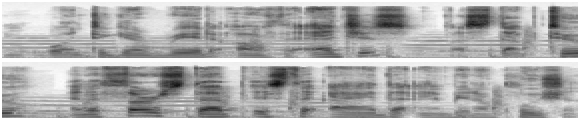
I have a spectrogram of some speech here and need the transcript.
We're going to get rid of the edges. That's step two. And the third step is to add the ambient occlusion.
